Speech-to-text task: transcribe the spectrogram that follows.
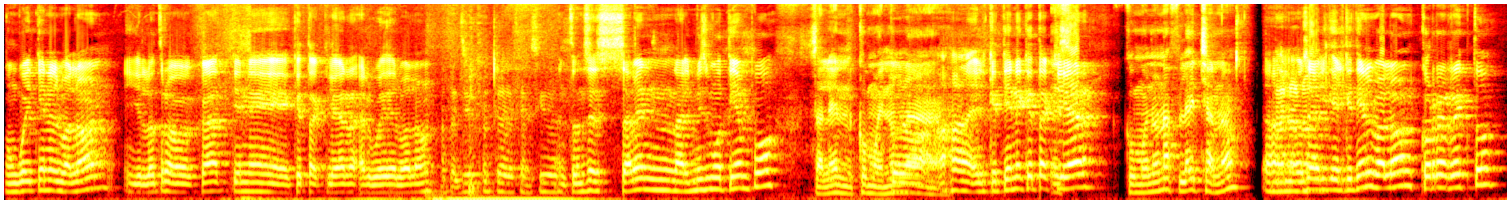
Un güey tiene el balón y el otro acá tiene que taclear al güey del balón. Ofensivo contra defensivo. Entonces salen al mismo tiempo, Salen como en pero una. ajá, el que tiene que taclear, Como en una flecha, ¿no? ajá, No, no, o sea, no. el, el que tiene el balón corre recto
